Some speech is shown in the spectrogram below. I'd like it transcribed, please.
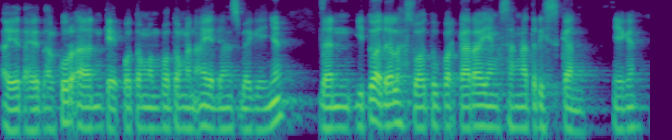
ayat-ayat Al-Qur'an, kayak potongan-potongan ayat dan sebagainya, dan itu adalah suatu perkara yang sangat riskan, ya kan?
